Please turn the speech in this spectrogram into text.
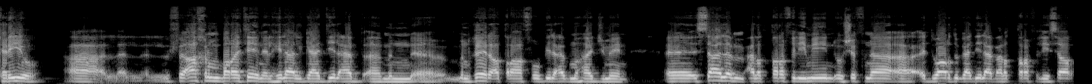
كريو آه، في آخر مباراتين الهلال قاعد يلعب آه، من آه، من غير أطراف وبيلعب مهاجمين. سالم على الطرف اليمين وشفنا إدواردو قاعد يلعب على الطرف اليسار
